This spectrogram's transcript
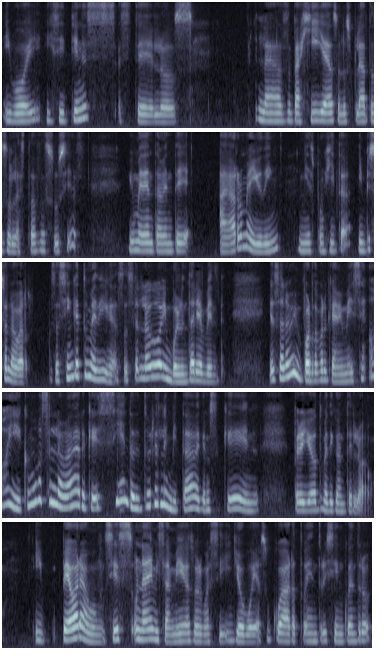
y voy, y si tienes, este, los las vajillas o los platos o las tazas sucias, inmediatamente agarro mi ayudín, mi esponjita y empiezo a lavar. O sea, sin que tú me digas, o sea, lo hago involuntariamente. Y eso no me importa porque a mí me dicen, oye, ¿cómo vas a lavar? Que siéntate, tú eres la invitada, que no sé qué. Pero yo automáticamente lo hago. Y peor aún, si es una de mis amigas o algo así, yo voy a su cuarto, entro y si encuentro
